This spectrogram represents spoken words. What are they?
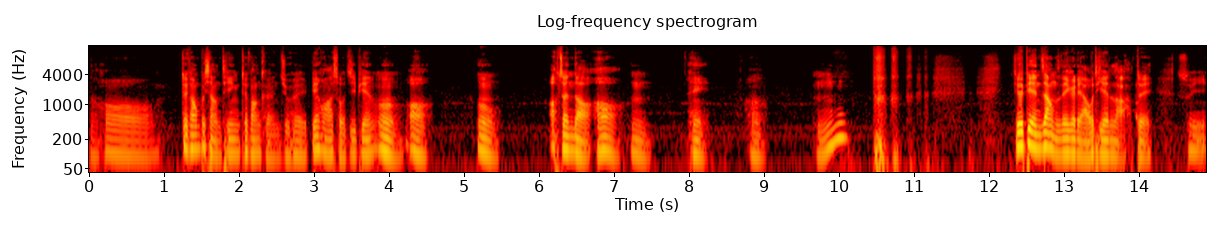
然后对方不想听，对方可能就会边滑手机边嗯哦嗯哦真的哦，哦嗯嘿嗯嗯，就会变成这样子的一个聊天啦，对，所以。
